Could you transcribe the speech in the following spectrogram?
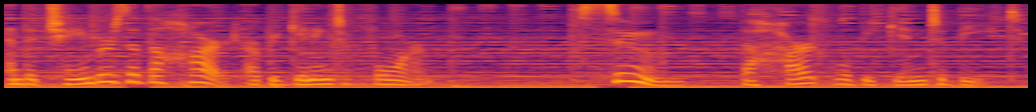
and the chambers of the heart are beginning to form. Soon, the heart will begin to beat.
